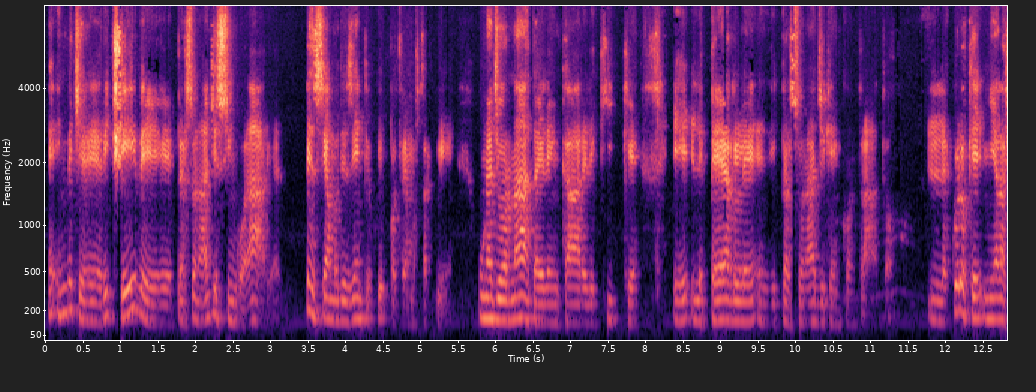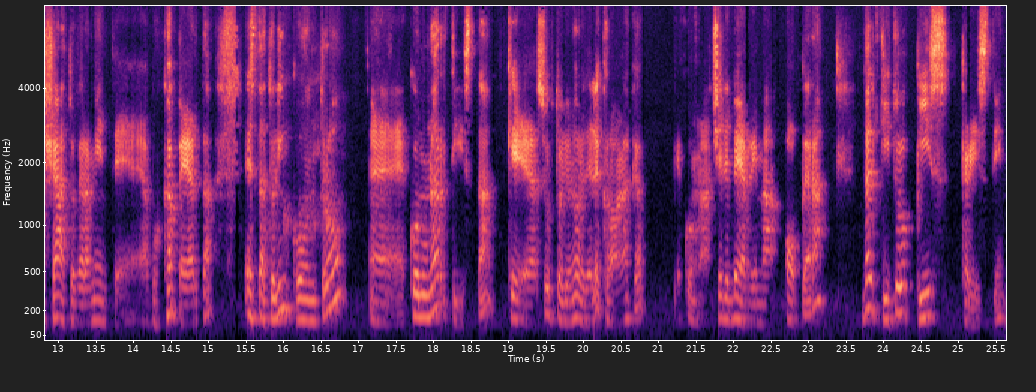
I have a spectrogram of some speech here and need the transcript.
e invece riceve personaggi singolari. Pensiamo ad esempio, qui potremmo stare qui una giornata a elencare le chicche e le perle di personaggi che ha incontrato. Il, quello che mi ha lasciato veramente a bocca aperta è stato l'incontro eh, con un artista che sotto gli onori delle cronache, con una celeberrima opera dal titolo Peace Christi.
